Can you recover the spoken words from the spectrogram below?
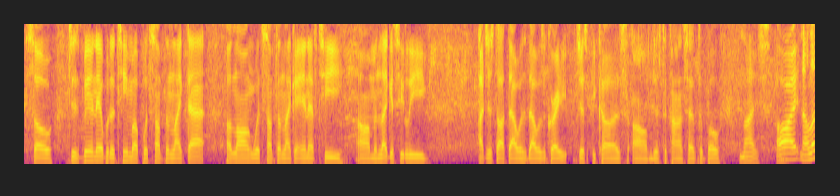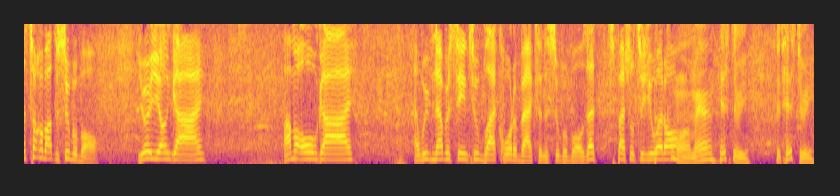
so just being able to team up with something like that, along with something like an NFT um, and Legacy League, I just thought that was that was great, just because um, just the concept of both. Nice. All right, now let's talk about the Super Bowl. You're a young guy. I'm an old guy. And we've never seen two black quarterbacks in the Super Bowl. Is that special to you at all? Come on, man. History. It's history.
